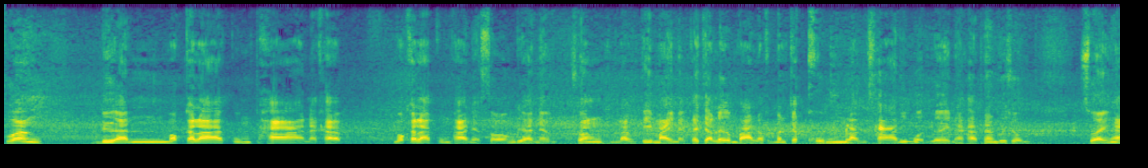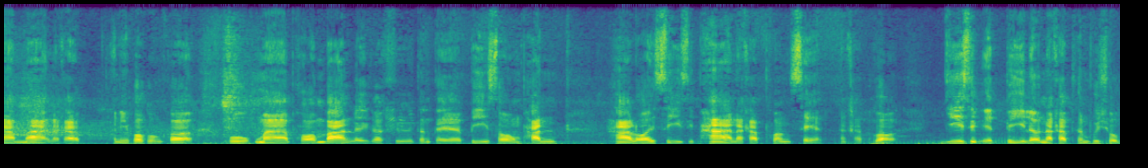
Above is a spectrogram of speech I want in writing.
ช่วงเดือนมกรากุมภานะครับ มกรากุมภาเนี่ยสองเดือนเนี่ยช่วงหลังปีใหม่เนี่ยก็จะเริ่มบานแล้วมันจะคุมหลังคานี้หมดเลยนะครับ ท่านผู้ชมสวยงามมากนะครับ อันนี้พ่อพงก็ปลูกมาพร้อมบ้านเลยก็คือตั้งแต่ปี 2545 นะครับ พวงแสดนะครับ ก็ 21 ปีแล้วนะครับท่านผู้ชม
